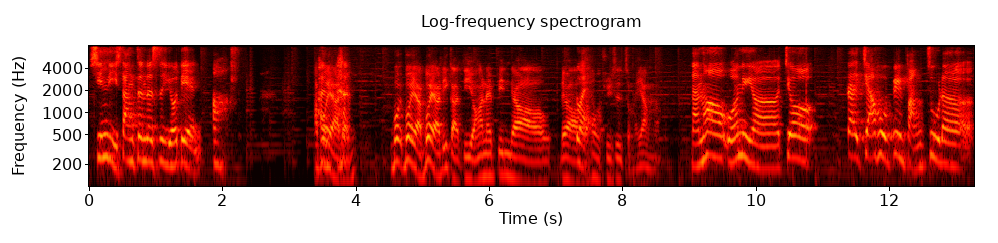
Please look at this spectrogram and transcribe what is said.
心理上真的是有点啊，啊，很尾啊很，尾尾啊尾啊，你家弟用安尼病了了对，后续是怎么样呢？然后我女儿就在加护病房住了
